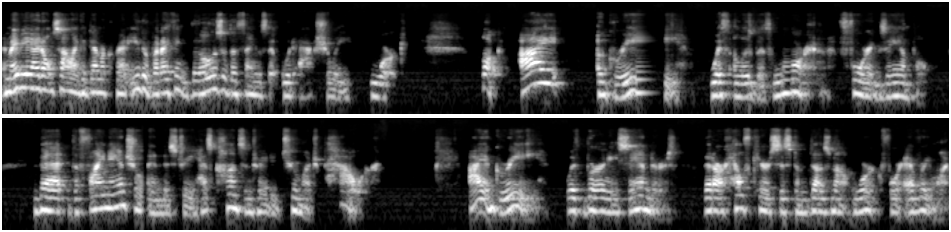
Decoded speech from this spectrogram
And maybe I don't sound like a Democrat either, but I think those are the things that would actually work. Look, I agree with Elizabeth Warren, for example, that the financial industry has concentrated too much power. I agree with Bernie Sanders that our healthcare system does not work for everyone.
